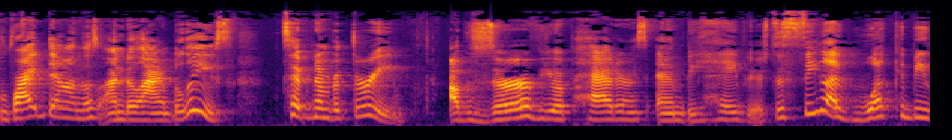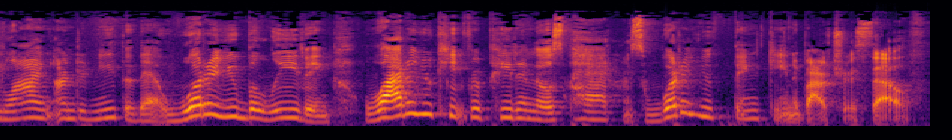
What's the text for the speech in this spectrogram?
Write down those underlying beliefs. Tip number three observe your patterns and behaviors to see like what could be lying underneath of that. What are you believing? Why do you keep repeating those patterns? What are you thinking about yourself?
